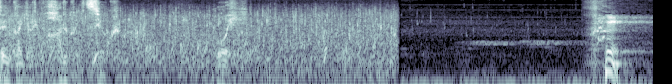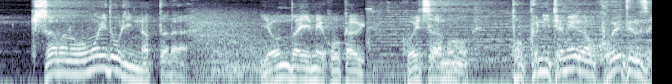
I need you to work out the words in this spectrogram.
前回よりもはるかに強く。おい貴様の思い通りになったな。四代目ほかげこいつはもうとっくにてめえらを超えてるぜ。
